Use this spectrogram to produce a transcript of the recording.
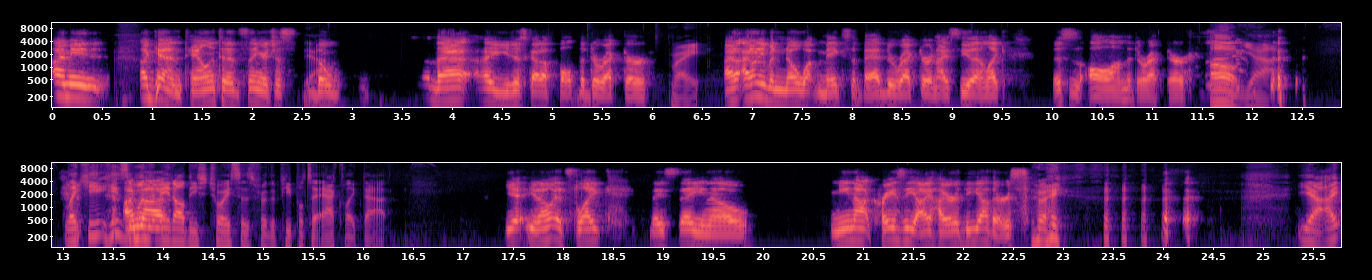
I mean, again, talented singer. Just Yeah. the that uh, you just gotta fault the director. Right. I, I don't even know what makes a bad director, and I see that I'm like, this is all on the director. Oh yeah. like he, he's the I'm one that made all these choices for the people to act like that. Yeah, you know, it's like they say, you know, me not crazy, I hired the others. right yeah i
